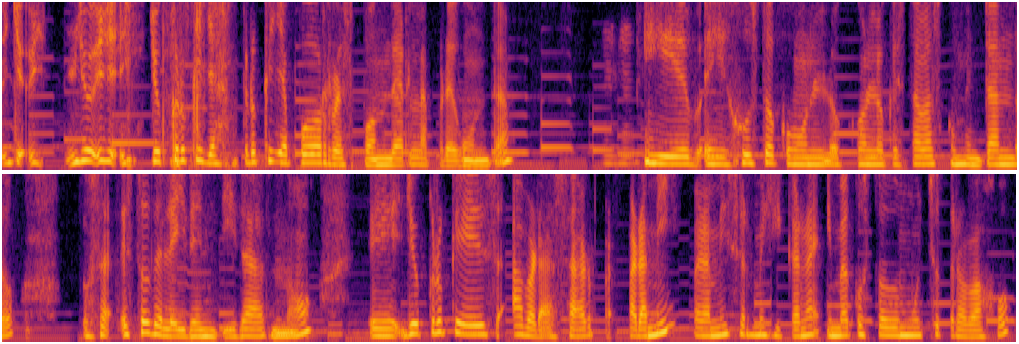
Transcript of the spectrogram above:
Yo, yo, yo, creo que ya, creo que ya puedo responder la pregunta. y, y, justo con lo, con lo que estabas comentando, o sea, esto de la identidad, ¿no? Eh, yo creo que es abrazar, para mí, para mí ser mexicana, y me ha costado mucho trabajo,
